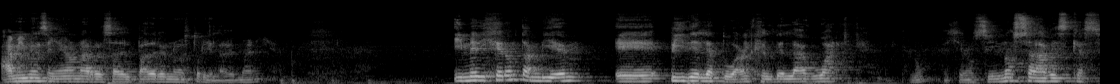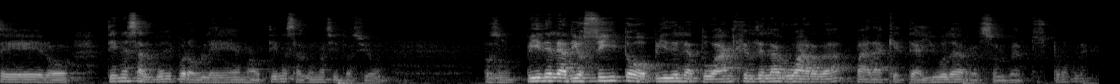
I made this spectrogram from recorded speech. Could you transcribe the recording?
A mí me enseñaron a rezar el Padre Nuestro y el Ave María. Y me dijeron también, eh, pídele a tu ángel de la guardia. Me dijeron, si no sabes qué hacer o tienes algún problema o tienes alguna situación, pues pídele a Diosito o pídele a tu ángel de la guarda para que te ayude a resolver tus problemas.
